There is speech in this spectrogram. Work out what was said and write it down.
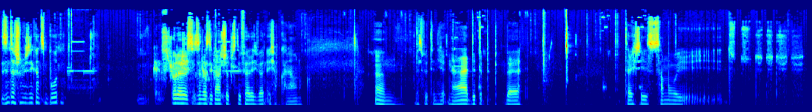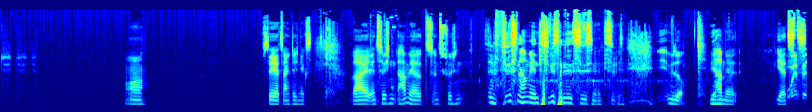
Sind das schon wieder die ganzen Boden? Oder sind das die complete. Gunships, die fertig werden? Ich habe keine Ahnung. Ähm, was wird denn hier? Na. Taichi Samui. Oh. Sehe jetzt eigentlich nichts. Weil inzwischen haben wir jetzt inzwischen. Inzwischen haben wir inzwischen, inzwischen, inzwischen. So. Wir haben ja jetzt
